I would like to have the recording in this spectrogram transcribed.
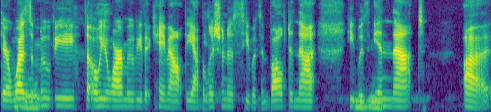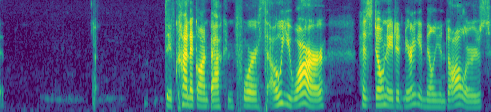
there was mm-hmm. a movie, the OUR movie that came out, The Abolitionists. He was involved in that. He was mm-hmm. in that. Uh, they've kind of gone back and forth. OUR has donated nearly a million dollars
